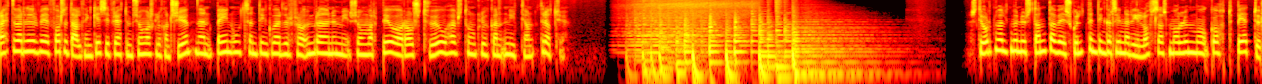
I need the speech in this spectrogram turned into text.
Rættverður við fórseti alþingis í fréttum sjónvarsklukkan 7 en bein útsending verður frá umræðunum í sjónvarpi og á rás 2 og hefst hún klukkan 19.30. Stjórnvöld munu standa við skuldbendingar sínar í lofslagsmálum og gott betur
